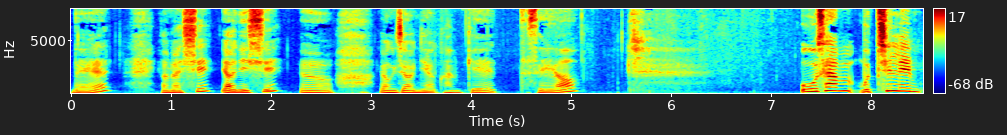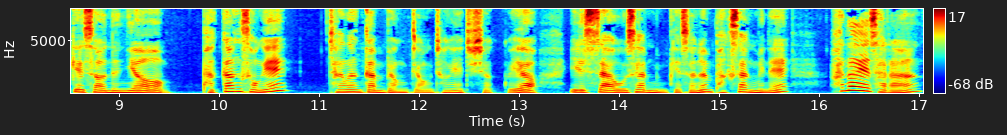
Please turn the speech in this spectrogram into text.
네. 연아씨, 연희씨, 어, 영자 언니하고 함께 드세요. 5357님께서는요, 박강성의 장난감 병정 청해 주셨고요. 1453님께서는 박상민의 하나의 사랑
